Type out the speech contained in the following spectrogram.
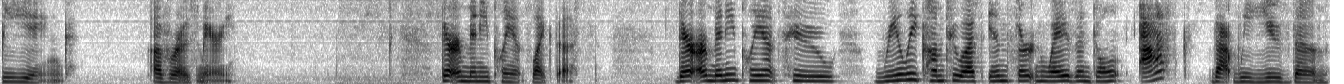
being of rosemary. There are many plants like this. There are many plants who really come to us in certain ways and don't ask that we use them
